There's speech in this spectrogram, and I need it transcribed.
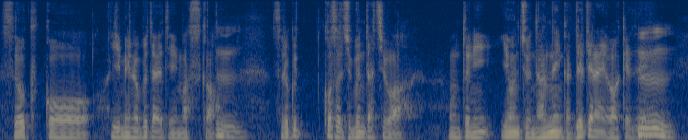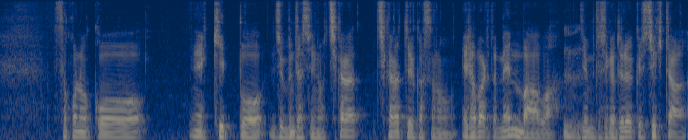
すごくこう、夢の舞台といいますか、うん。それこそ自分たちは、本当に40何年間出てないわけで、うん。そこのこう、ね、切符を自分たちの力、力というか、その、選ばれたメンバーは、自分たちが努力してきた、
